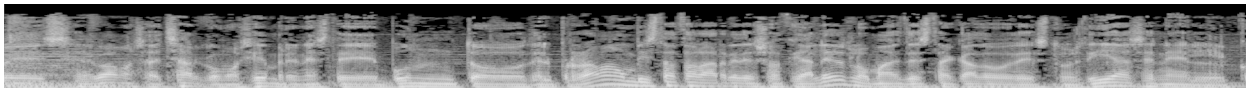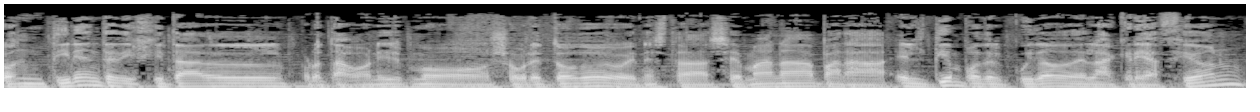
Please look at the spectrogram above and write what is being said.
Pues eh, vamos a echar, como siempre, en este punto del programa un vistazo a las redes sociales, lo más destacado de estos días en el continente digital, protagonismo sobre todo en esta semana para el tiempo del cuidado de la creación,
